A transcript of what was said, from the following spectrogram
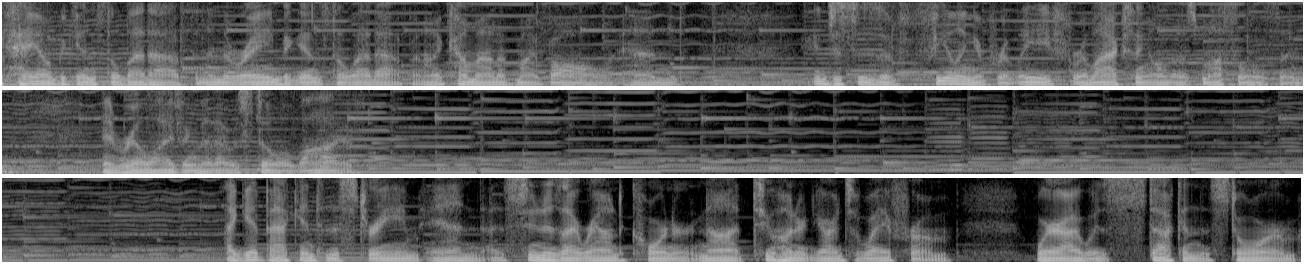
the hail begins to let up and then the rain begins to let up and I come out of my ball and it just is a feeling of relief, relaxing all those muscles and and realizing that I was still alive. I get back into the stream, and as soon as I round a corner, not 200 yards away from where I was stuck in the storm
